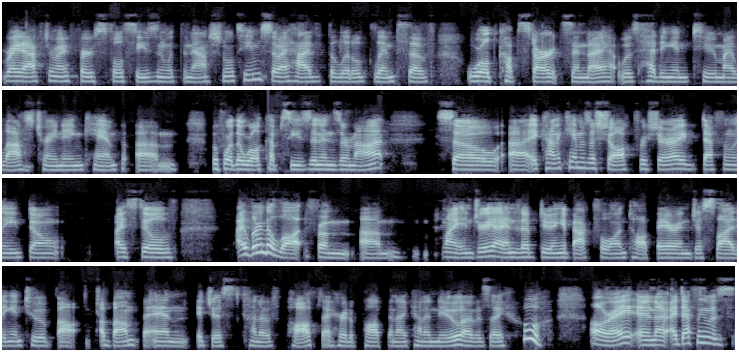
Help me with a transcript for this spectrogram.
right after my first full season with the national team. So I had the little glimpse of World Cup starts, and I was heading into my last training camp um, before the World Cup season in Zermatt. So uh, it kind of came as a shock for sure. I definitely don't. I still I learned a lot from um, my injury. I ended up doing a back full on top air and just sliding into a, bu- a bump, and it just kind of popped. I heard a pop, and I kind of knew. I was like, "Whew, all right." And I, I definitely was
